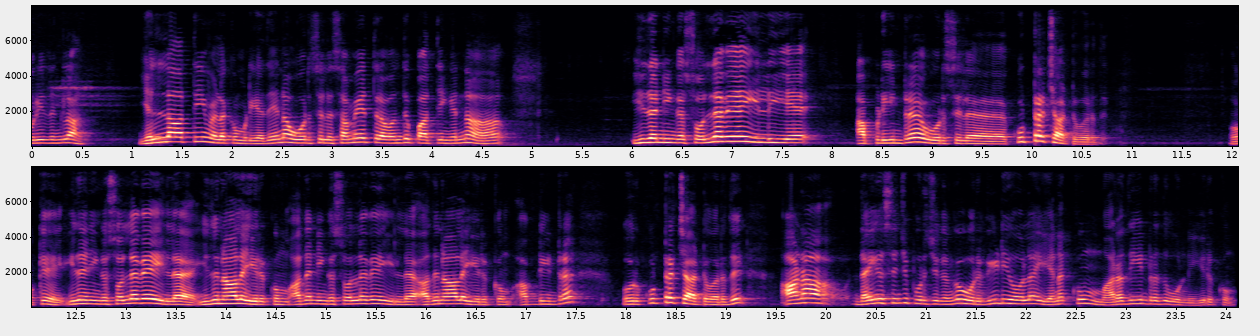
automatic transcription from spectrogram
புரியுதுங்களா? எல்லாத்தையும் விளக்க முடியாது. ஏன்னா ஒரு சில சமயத்தில் வந்து பார்த்திங்கன்னா இதை நீங்கள் சொல்லவே இல்லையே அப்படின்ற ஒரு சில குற்றச்சாட்டு வருது. ஓகே இதை நீங்கள் சொல்லவே இல்லை இதனால் இருக்கும் அதை நீங்கள் சொல்லவே இல்லை அதனால இருக்கும் அப்படின்ற ஒரு குற்றச்சாட்டு வருது. ஆனால் தயவு செஞ்சு புரிஞ்சுக்கோங்க ஒரு வீடியோவில் எனக்கும் மறதின்றது ஒன்று இருக்கும்.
